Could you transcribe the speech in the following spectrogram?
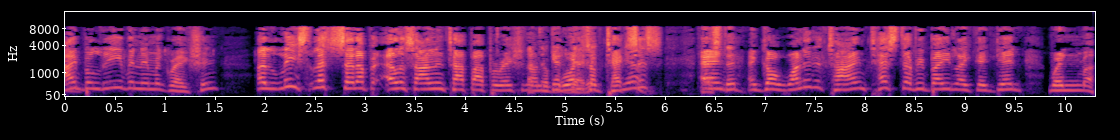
I believe in immigration. At least let's set up an Ellis Island top operation Let on the borders of Texas. Yeah. And, and go one at a time, test everybody like they did when uh,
